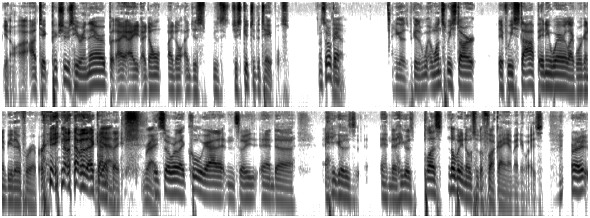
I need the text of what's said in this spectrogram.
You know, I, I take pictures here and there, but I, I, I don't, I don't, I just, just get to the tables. I said, okay. Yeah. He goes because w- once we start, if we stop anywhere, like we're going to be there forever. you know that, that kind Yeah, of thing. right. And so we're like, cool, got it. And so he, and uh, and he goes and uh, he goes. Plus, nobody knows who the fuck I am, anyways. Right.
